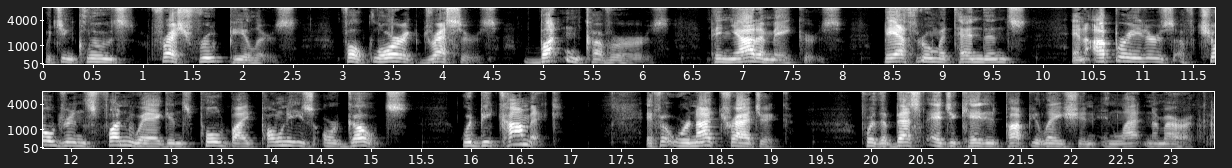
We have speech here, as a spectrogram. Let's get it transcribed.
which includes fresh fruit peelers, folkloric dressers, button coverers, pinata makers, bathroom attendants, and operators of children's fun wagons pulled by ponies or goats would be comic if it were not tragic for the best educated population in Latin America.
